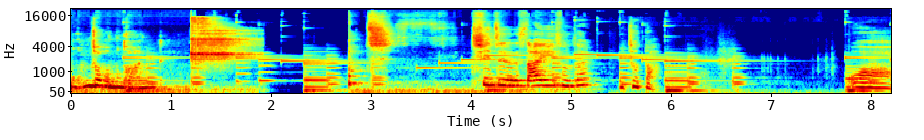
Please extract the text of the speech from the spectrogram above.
거 혼자 먹는 거 아닌데. 치, 치즈 싸이 순살? 미쳤다. 와.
